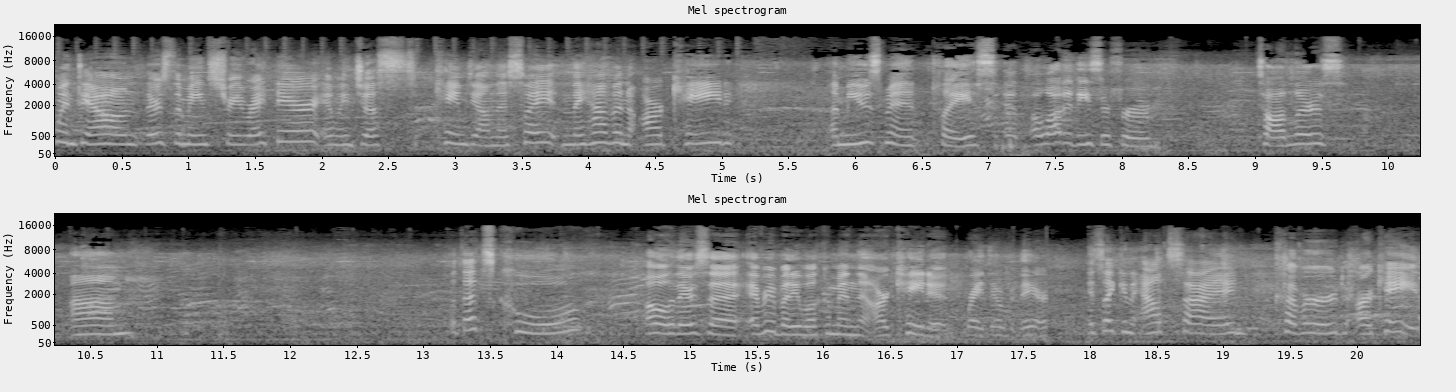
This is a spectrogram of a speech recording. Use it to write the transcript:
Went down, there's the main street right there, and we just came down this way, and they have an arcade amusement place. A lot of these are for toddlers. Um, but that's cool. Oh, there's a everybody welcome in the arcade right over there. It's like an outside covered arcade.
